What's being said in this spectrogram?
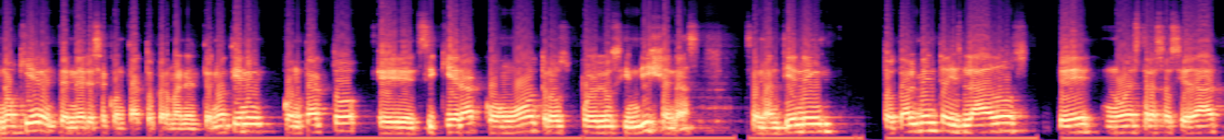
no quieren tener ese contacto permanente, no tienen contacto siquiera con otros pueblos indígenas, se mantienen totalmente aislados de nuestra sociedad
